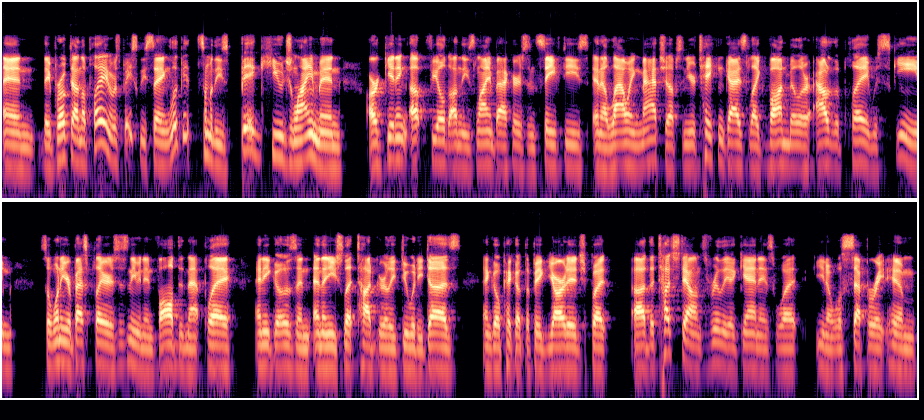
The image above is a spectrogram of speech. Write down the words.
and they broke down the play and was basically saying, look at some of these big, huge linemen are getting upfield on these linebackers and safeties and allowing matchups, and you're taking guys like Von Miller out of the play with scheme. So one of your best players isn't even involved in that play, and he goes and, and then you just let Todd Gurley do what he does and go pick up the big yardage. But uh, the touchdowns really again is what you know will separate him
